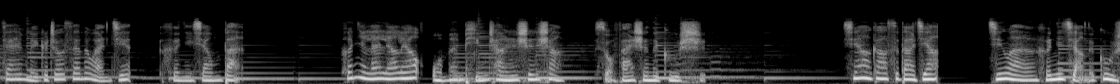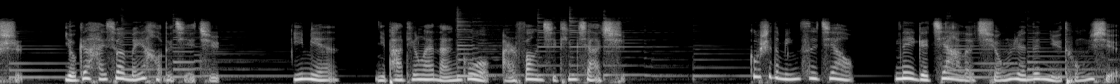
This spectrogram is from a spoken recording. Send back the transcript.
在每个周三的晚间和你相伴，和你来聊聊我们平常人身上所发生的故事。先要告诉大家，今晚和你讲的故事有个还算美好的结局，以免你怕听来难过而放弃听下去。故事的名字叫《那个嫁了穷人的女同学》，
